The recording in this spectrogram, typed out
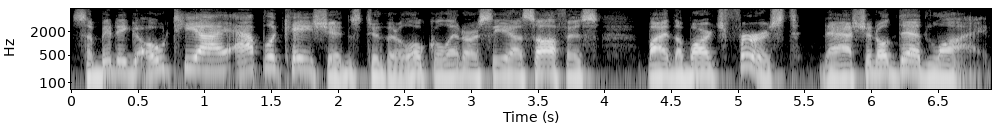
submitting OTI applications to their local NRCS office by the March 1st national deadline.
